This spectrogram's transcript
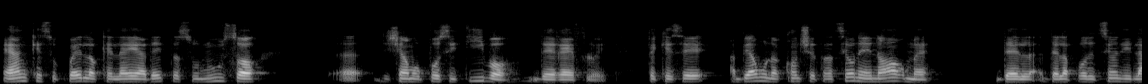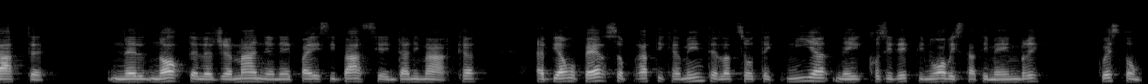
E anche su quello che lei ha detto su un uso eh, diciamo positivo dei reflui. Perché se abbiamo una concentrazione enorme del, della produzione di latte nel nord della Germania, nei Paesi Bassi e in Danimarca, abbiamo perso praticamente la zootecnia nei cosiddetti nuovi Stati membri. Questo è un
